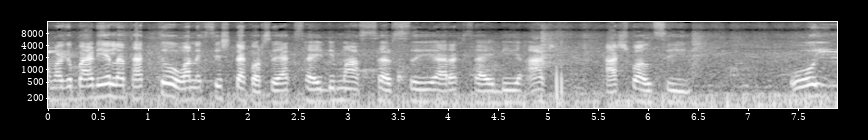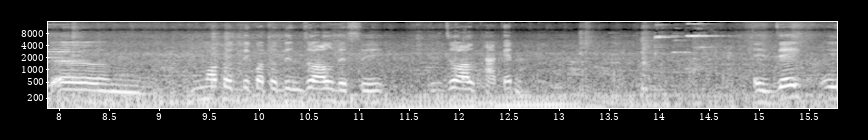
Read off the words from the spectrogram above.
আমাকে বাড়িওয়ালা থাকতেও অনেক চেষ্টা করছে, এক সাইডে মাছ ছাড়ছে আর এক সাইডে হাঁস হাঁস পালছি। ওই মোটর দিয়ে কতদিন জল দিছে, জল থাকে না। এই যেই এই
